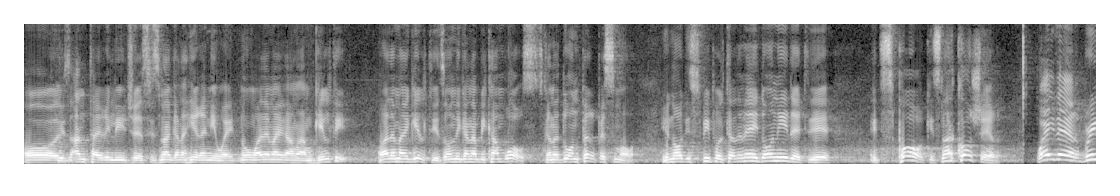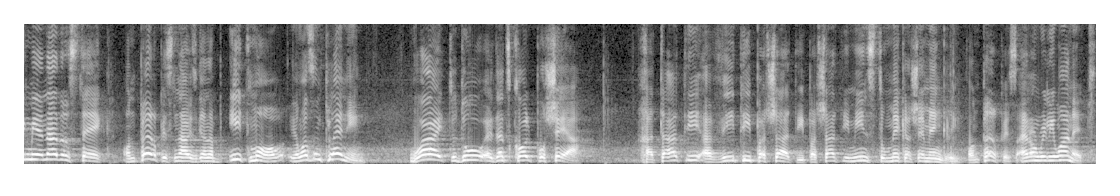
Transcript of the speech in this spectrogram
or he's anti-religious, he's not going to hear anyway. No, what am I? I'm guilty? What am I guilty? It's only going to become worse. It's going to do on purpose more. You know, these people tell me, hey, don't eat it. Eh, it's pork. It's not kosher. Wait there. Bring me another steak. On purpose now he's going to eat more. He wasn't planning. Why? To do, eh, that's called poshea. Chatati, aviti, pashati. Pashati means to make Hashem angry on purpose. I don't really want it.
